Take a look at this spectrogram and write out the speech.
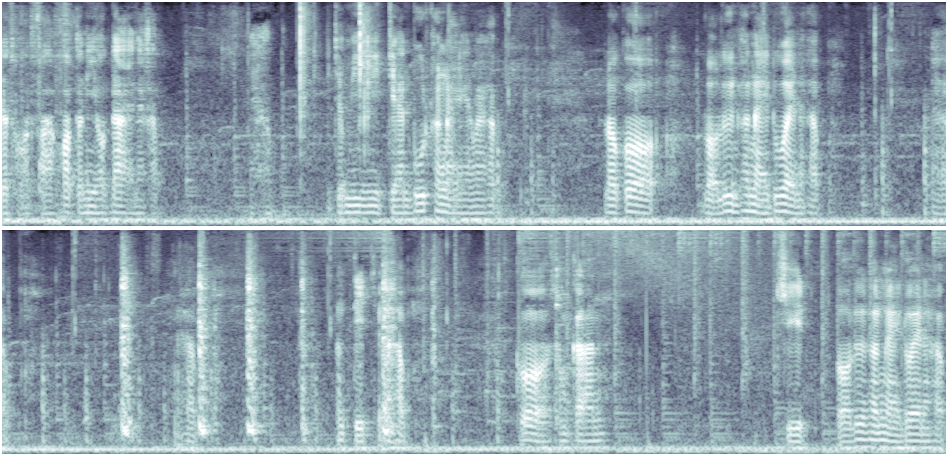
จะถอดฝาครอบตัวนี้ออกได้นะครับ จะมีแกนบูทข้างในนะครับ แล้วก็หล่อลื่นข้างในด้วยนะครับนะครับนะครับ มันติดอยู่นะครับ ก็ทำการฉีดหล่อลื่นข้างในด้วยนะครับ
